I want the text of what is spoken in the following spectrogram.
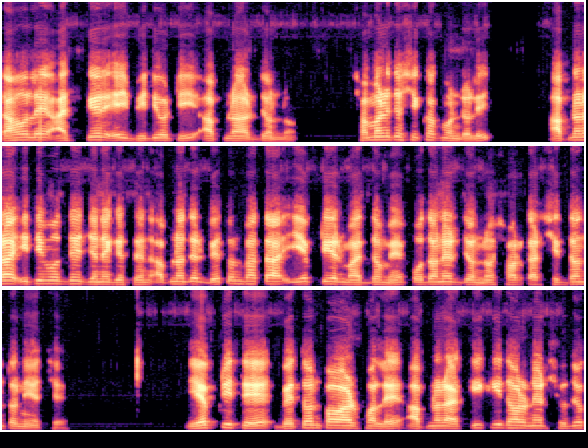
তাহলে আজকের এই ভিডিওটি আপনার জন্য। সম্মানিত শিক্ষক মণ্ডলী, আপনারা ইতিমধ্যে জেনে গেছেন, আপনাদের বেতন ভাতা ইএফটি এর মাধ্যমে প্রদানের জন্য সরকার সিদ্ধান্ত নিয়েছে। ইএফটিতে বেতন পাওয়ার ফলে আপনারা কি কি ধরনের সুযোগ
